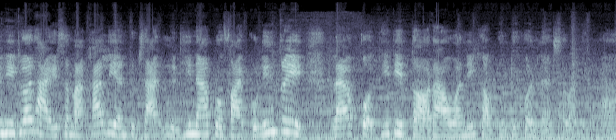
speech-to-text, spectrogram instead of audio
MT ทั่วไทยสมัครค่าเรียนปรึกษาอื่นที่หน้าโปรไฟล์กูลิงตรีแล้วกดที่ติดต่อเราวันนี้ขอบคุณทุกคนและสวัสดีค่ะ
